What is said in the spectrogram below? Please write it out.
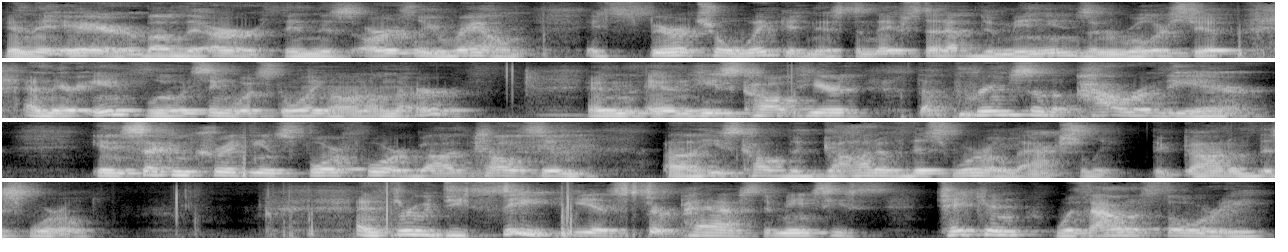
In the air, above the earth, in this earthly realm, it's spiritual wickedness, and they've set up dominions and rulership, and they're influencing what's going on on the earth. And, and he's called here the prince of the power of the air. In 2 Corinthians 4 4, God calls him, uh, he's called the God of this world, actually, the God of this world. And through deceit, he has surpassed. It means he's taken without authority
